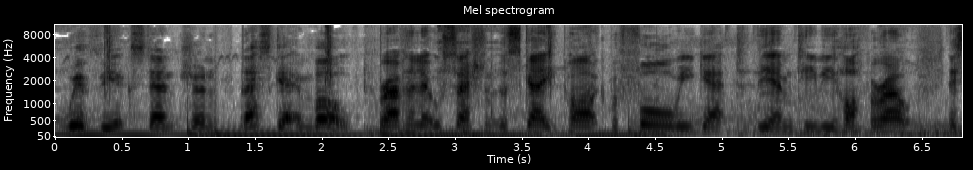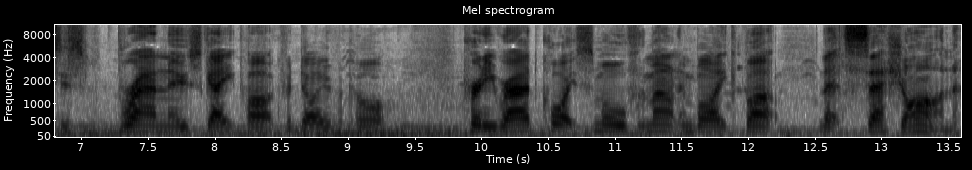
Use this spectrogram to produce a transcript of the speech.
with the extension. Let's get involved. We're having a little session at the skate park before we get the MTB hopper out. This is brand new skate park for Dovercourt. Pretty rad, quite small for the mountain bike, but let's sesh on.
